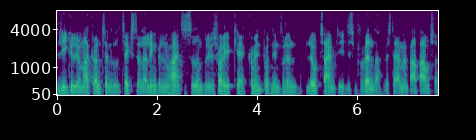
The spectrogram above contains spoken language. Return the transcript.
ligegyldigt hvor meget content eller tekst eller link eller nu har ind til siden, fordi hvis folk ikke kan komme ind på den inden for den load time, de ligesom forventer, hvis der er, at man bare bouncer,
